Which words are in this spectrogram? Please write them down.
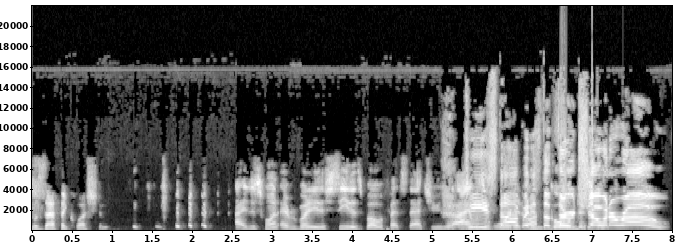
Was that the question? I just want everybody to see this Boba Fett statue that I Jeez, was stop it! It's the third show week. in a row.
